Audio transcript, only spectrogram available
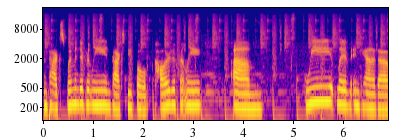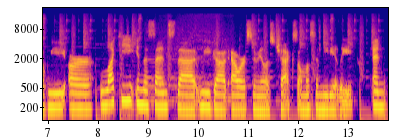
impacts women differently, impacts people of color differently. Um, we live in Canada. We are lucky in the sense that we got our stimulus checks almost immediately. And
